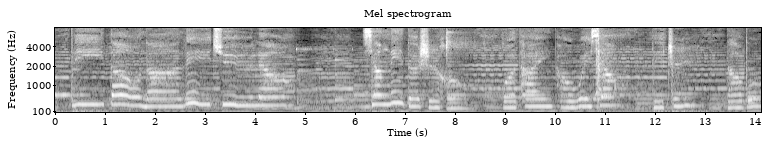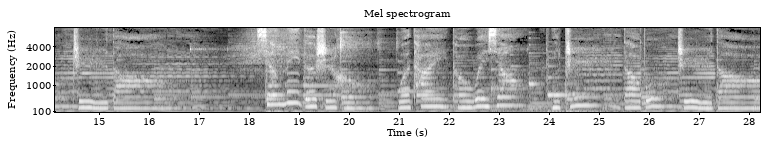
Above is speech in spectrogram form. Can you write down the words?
想你的时候，我抬头微笑，你知道不知道？想你的时候，我抬头微笑，你知道不知道？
